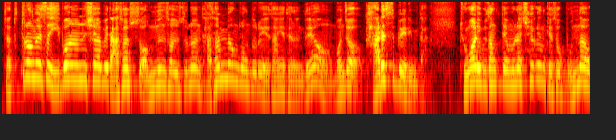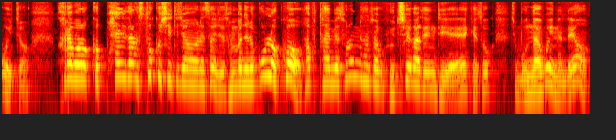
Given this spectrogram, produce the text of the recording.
자, 토트넘에서 이번 시합에 나설 수 없는 선수는 5명 정도로 예상이 되는데요. 먼저 가레스 베일입니다. 종아리 부상 때문에 최근 계속 못 나오고 있죠. 카라바오컵 8강 스토크 시티전에서 이제 전반전에 골 넣고 하프타임에 손흥민 선수하고 교체가 된 뒤에 계속 지금 못 나오고 있는데요.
